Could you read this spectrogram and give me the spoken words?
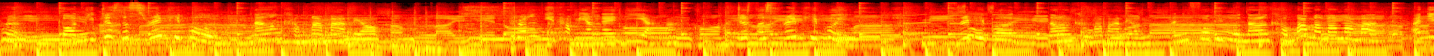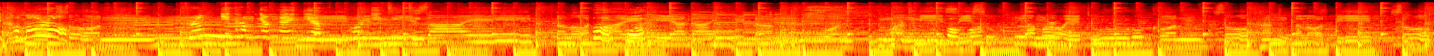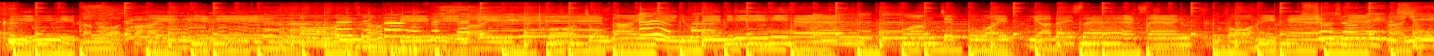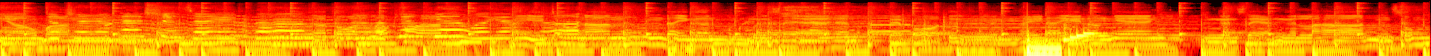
just three people นั้นลองขังมามาแล้วคำไหลพรุ่งนี้ทำยังไงดีอะ just three people three people นั้นลองขังมามาแล้วอันนี้ four people นั้นลองขังมามามามามาอันนี้ tomorrow พรุ่งนี้ทำยังไงดีอะพรุ่งนี้จริงๆตลอดปวดไปหัวอย่าได้กังวลมันมีสีสุขล่ำรวยทุกคน โซ่ทั้งตลอดปี โซ่ปี อยอย่าได้แทรกแซงขอให้แข็งแรงอายุยาวมันเมื่อตอนรับฟันให้เจ้านั้นได้เงินหมื่นแสน แต่พอตื่นให้ได้ดังแยงเงินแสนเงินล้านสม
